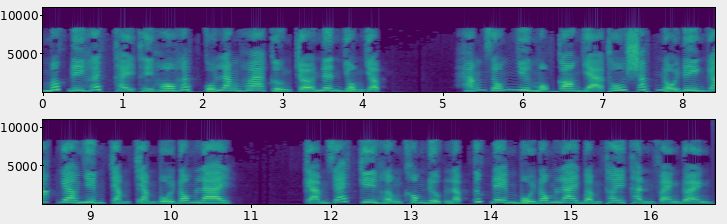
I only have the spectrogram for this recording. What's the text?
Mất đi hết thảy thì hô hấp của Lăng Hoa Cường trở nên dồn dập. Hắn giống như một con giả thú sắp nổi điên gắt gao nhiêm chầm chầm bùi đông lai. Cảm giác kia hận không được lập tức đem bùi đông lai bầm thây thành vạn đoạn.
